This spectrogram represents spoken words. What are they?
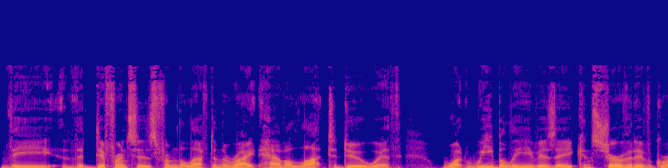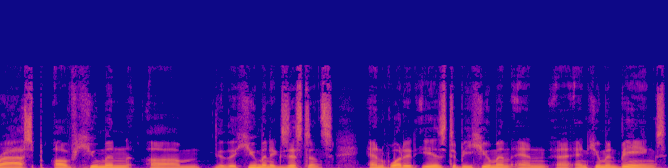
the the differences from the left and the right have a lot to do with what we believe is a conservative grasp of human um, the human existence and what it is to be human and uh, and human beings,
